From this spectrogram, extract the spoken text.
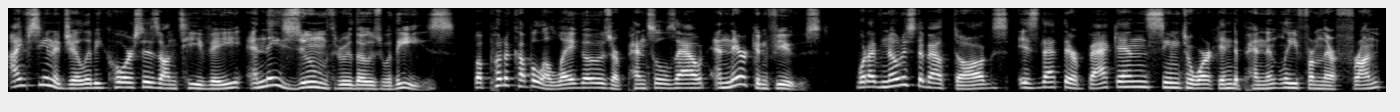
I've seen agility courses on TV and they zoom through those with ease, but put a couple of Legos or pencils out and they're confused. What I've noticed about dogs is that their back ends seem to work independently from their front,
